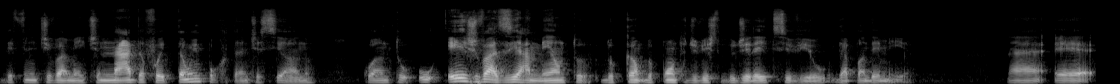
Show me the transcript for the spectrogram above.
definitivamente nada foi tão importante esse ano quanto o esvaziamento do, campo, do ponto de vista do direito civil da pandemia né, é,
